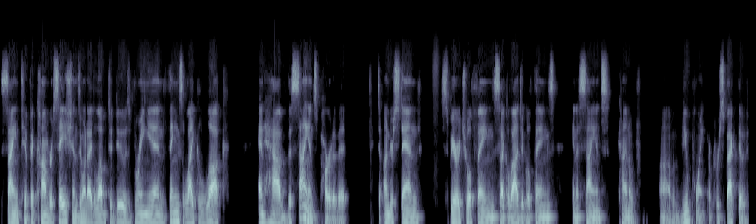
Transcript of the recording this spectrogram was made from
scientific conversations, and what I love to do is bring in things like luck and have the science part of it to understand spiritual things, psychological things in a science kind of uh, viewpoint or perspective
